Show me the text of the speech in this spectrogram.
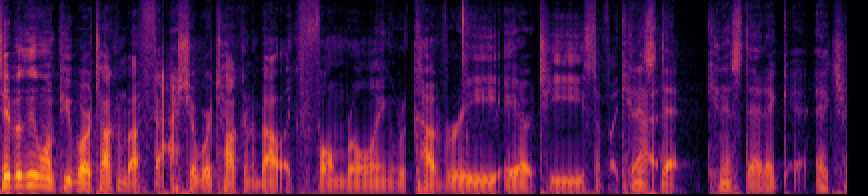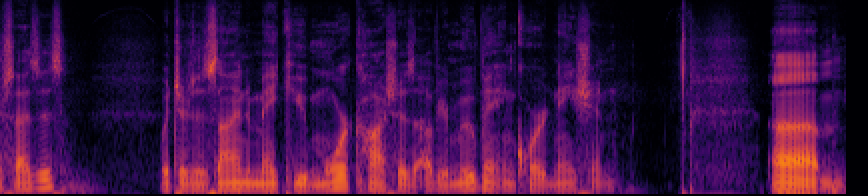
Typically when people are talking about fascia, we're talking about like foam rolling, recovery, ART, stuff like that. Kinesthetic exercises, which are designed to make you more cautious of your movement and coordination. Um,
